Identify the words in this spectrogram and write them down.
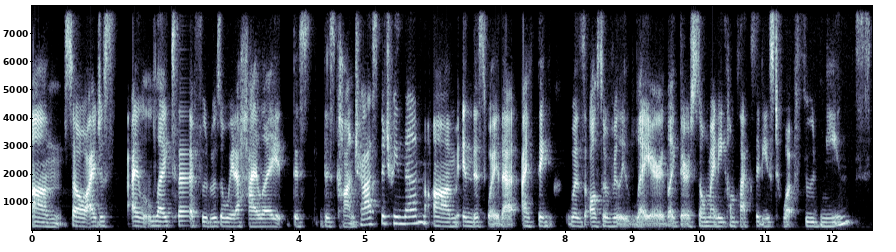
Um, so I just, I liked that food was a way to highlight this this contrast between them um, in this way that I think was also really layered. Like there are so many complexities to what food means.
